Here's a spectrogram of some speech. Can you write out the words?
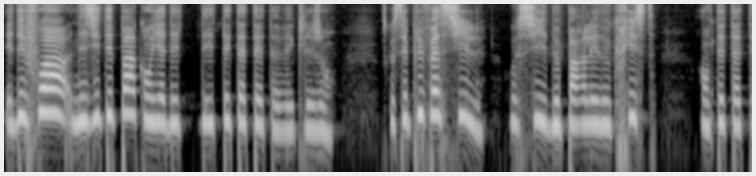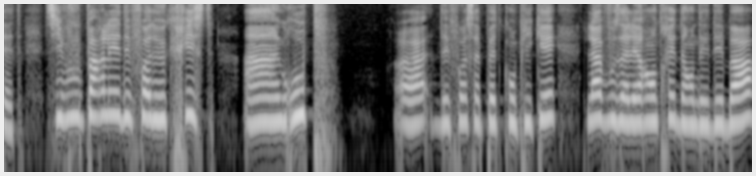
Et des fois, n'hésitez pas quand il y a des, tête-à-tête avec les gens. Parce que c'est plus facile aussi de parler de Christ en tête-à-tête. Si vous parlez des fois de Christ à un groupe, ah, des fois, ça peut être compliqué. Là, vous allez rentrer dans des débats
